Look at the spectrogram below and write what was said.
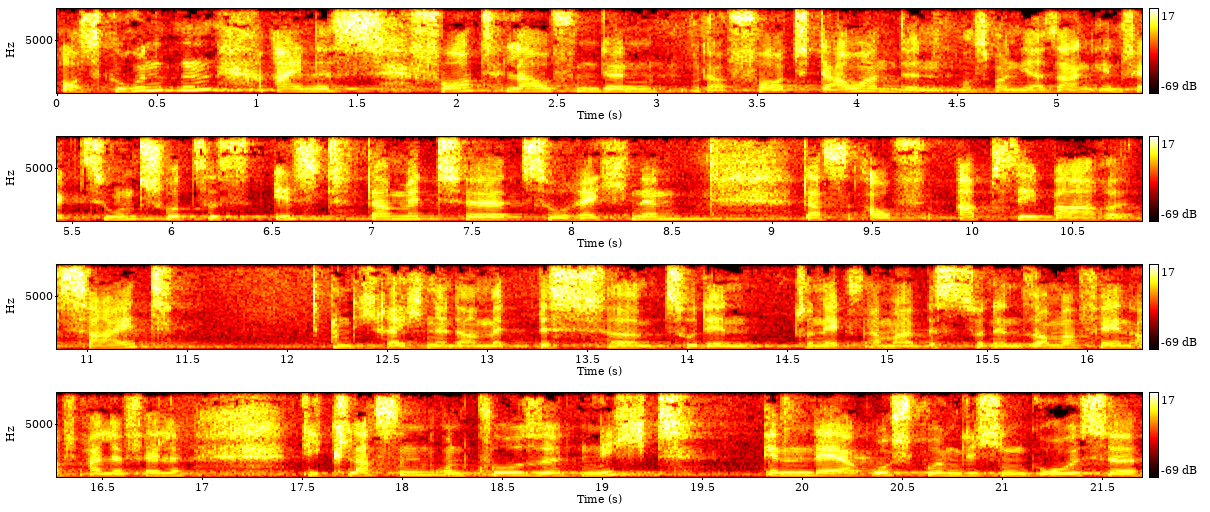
Aus Gründen eines fortlaufenden oder fortdauernden, muss man ja sagen, Infektionsschutzes ist damit äh, zu rechnen, dass auf absehbare Zeit und ich rechne damit bis äh, zu den, zunächst einmal bis zu den Sommerferien auf alle Fälle, die Klassen und Kurse nicht in der ursprünglichen Größe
